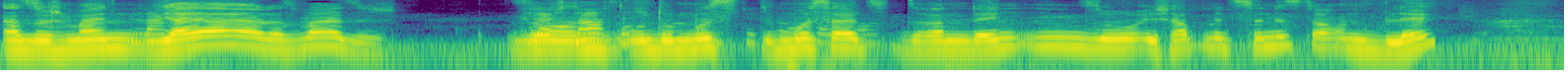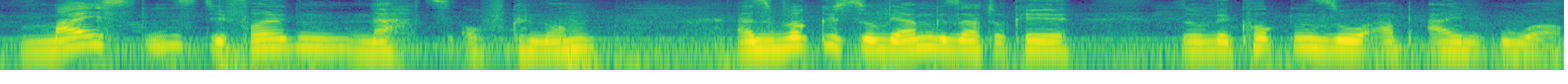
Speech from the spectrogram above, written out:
also ich meine, ja, ja, ja, das weiß ich. So, und, und du musst, du musst halt dran denken, so, ich habe mit Sinister und Black meistens die Folgen nachts aufgenommen. Also wirklich so, wir haben gesagt, okay, so wir gucken so ab 1 Uhr.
